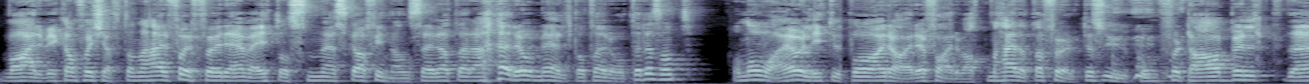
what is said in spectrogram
Hva er det vi kan få kjøpt denne her for, før jeg vet åssen jeg skal finansiere dette her, om jeg i tatt har råd til det. sant? Og nå var jeg jo litt ute på rare farvann her, at det føltes ukomfortabelt. Det,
